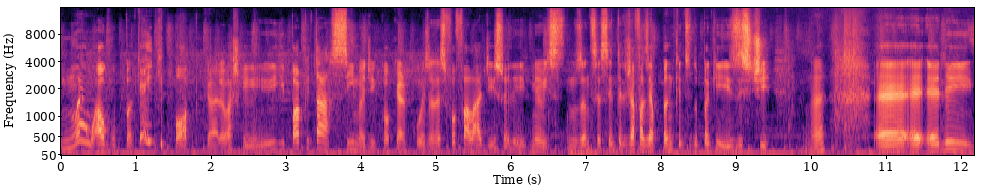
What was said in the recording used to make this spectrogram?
não é um, algo punk, é Iggy Pop, cara. Eu acho que Iggy Pop tá acima de qualquer coisa, né? Se for falar disso, ele, meu, nos anos 60 ele já fazia punk antes do punk existir, né? É, é- ele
